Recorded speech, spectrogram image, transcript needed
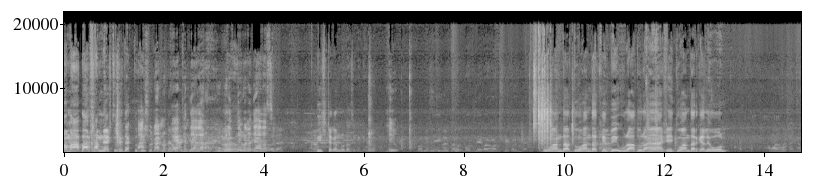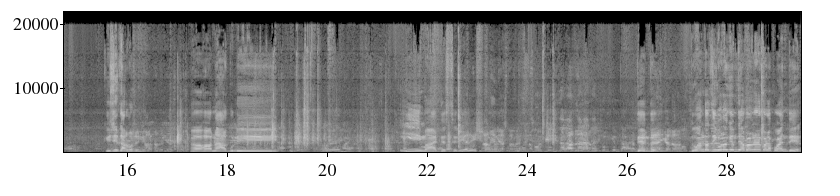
মামা আবার সামনে আসতেছে মানে দেখা যাচ্ছে না। বিশ টাকার নোট আছে খালি। দুহানদার দুহানদার খেলবি উড়া দুরা হ্যাঁ সেই দুহানদার খেলে ওল। কিসির কার বসেনি হ্যাঁ হ্যাঁ না গুলি। ই মার দিচ্ছে আরে। দেন দেন। দুহানদার জীবনও গেম দিয়ে আপনার কটা পয়েন্ট দেন।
